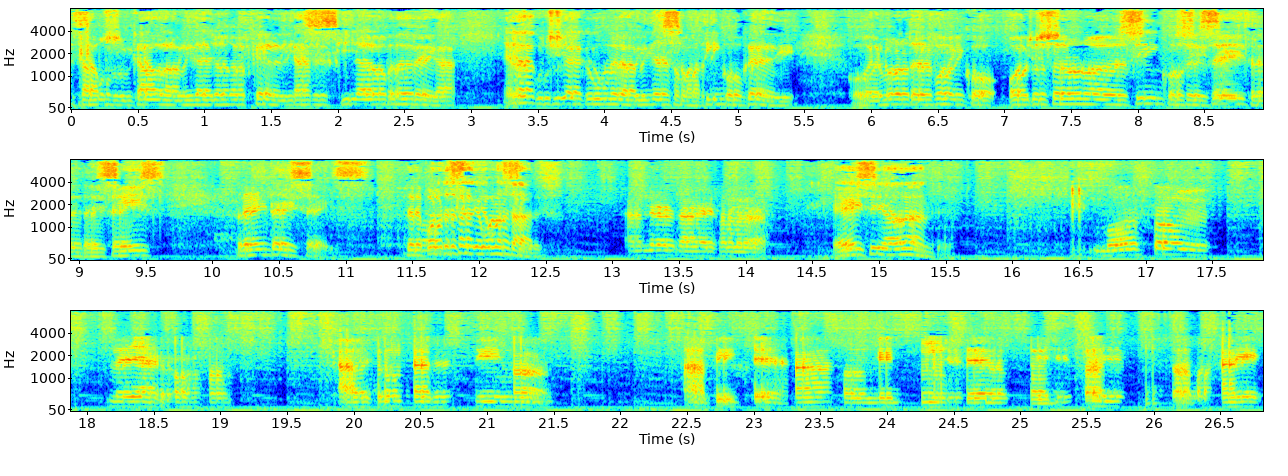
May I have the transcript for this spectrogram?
Estamos ubicados en la avenida John F. Kennedy, casi esquina López de Vega, en la cuchilla que une la avenida San Martín con Kennedy, con el número telefónico 809-566-3636. Deportes aquí, buenas tardes. Andrés Tavares. Ey, sí, adelante. Boston, media roja. A veces un encima a Hasson, que es un cero. A Pajares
